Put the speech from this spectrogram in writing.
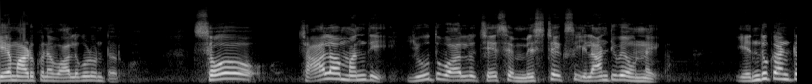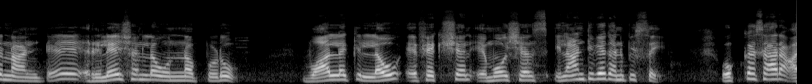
గేమ్ ఆడుకునే వాళ్ళు కూడా ఉంటారు. సో చాలామంది యూత్ వాళ్ళు చేసే మిస్టేక్స్ ఇలాంటివే ఉన్నాయి. ఎందుకంటున్నా అంటే రిలేషన్లో ఉన్నప్పుడు వాళ్ళకి లవ్ ఎఫెక్షన్ ఎమోషన్స్ ఇలాంటివే కనిపిస్తాయి. ఒక్కసారి ఆ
